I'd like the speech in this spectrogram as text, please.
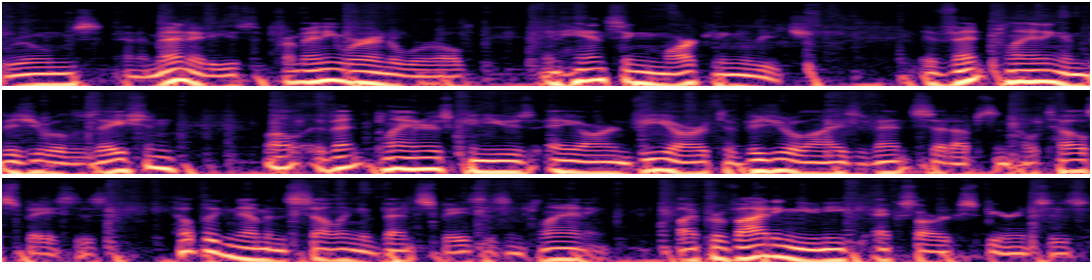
rooms, and amenities from anywhere in the world, enhancing marketing reach. Event planning and visualization, well, event planners can use AR and VR to visualize event setups in hotel spaces, helping them in selling event spaces and planning. By providing unique XR experiences,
